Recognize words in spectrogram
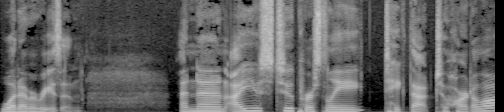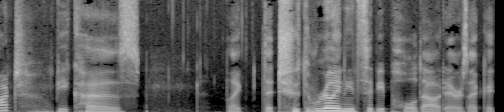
whatever reason. And then I used to personally take that to heart a lot because like the tooth really needs to be pulled out. There's like a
